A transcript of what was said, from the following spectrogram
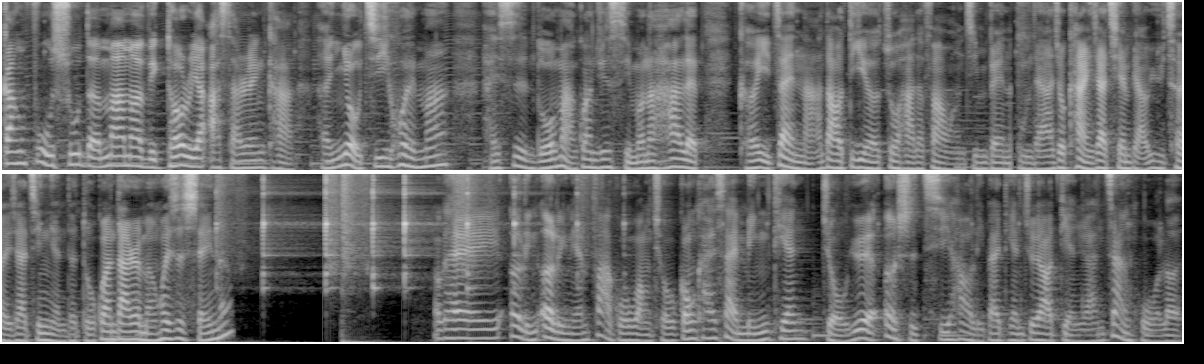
刚复苏的妈妈 Victoria Asarenka 很有机会吗？还是罗马冠军 Simona Halep 可以再拿到第二座他的法网金杯呢？我们等下就看一下签表，预测一下今年的夺冠大热门会是谁呢？OK，二零二零年法国网球公开赛明天九月二十七号礼拜天就要点燃战火了。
